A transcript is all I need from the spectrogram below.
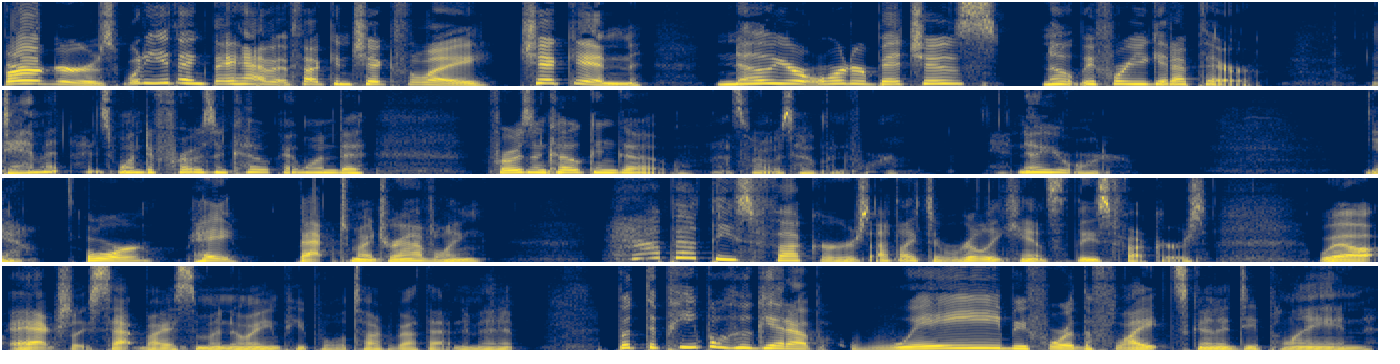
Burgers. What do you think they have at fucking Chick fil A? Chicken. Know your order, bitches. Know it before you get up there. Damn it. I just wanted a frozen Coke. I wanted a frozen Coke and go. That's what I was hoping for. Know your order. Yeah. Or, hey, back to my traveling. How about these fuckers? I'd like to really cancel these fuckers. Well, I actually sat by some annoying people. We'll talk about that in a minute. But the people who get up way before the flight's going to deplane,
